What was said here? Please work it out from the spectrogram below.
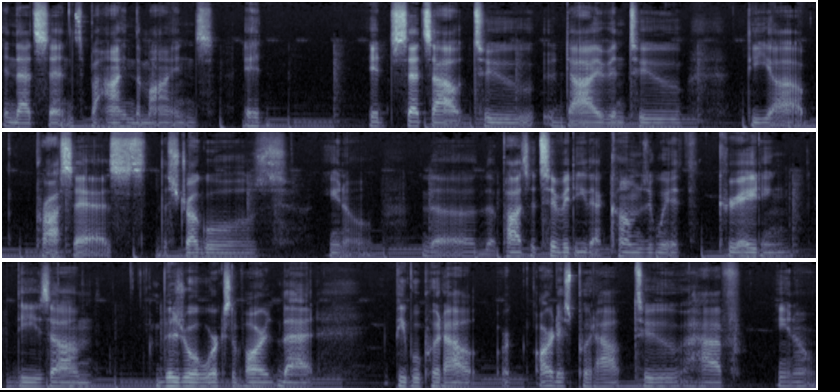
in that sense, behind the minds, it it sets out to dive into the uh, process, the struggles, you know, the the positivity that comes with creating these um, visual works of art that people put out or artists put out to have, you know,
